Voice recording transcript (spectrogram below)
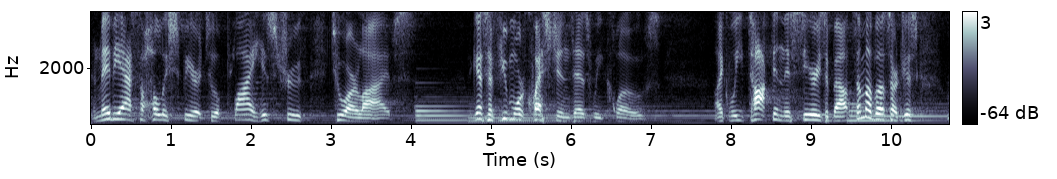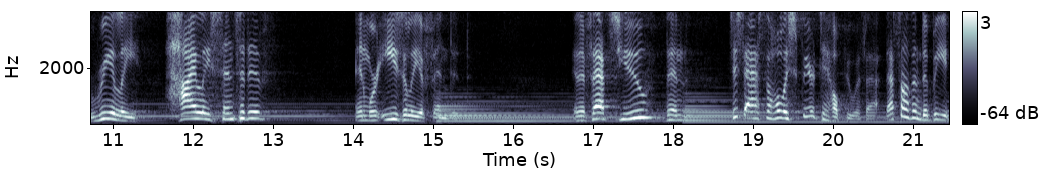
And maybe ask the Holy Spirit to apply His truth to our lives. I guess a few more questions as we close. Like we talked in this series about, some of us are just really highly sensitive and we're easily offended. And if that's you, then just ask the Holy Spirit to help you with that. That's nothing to be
